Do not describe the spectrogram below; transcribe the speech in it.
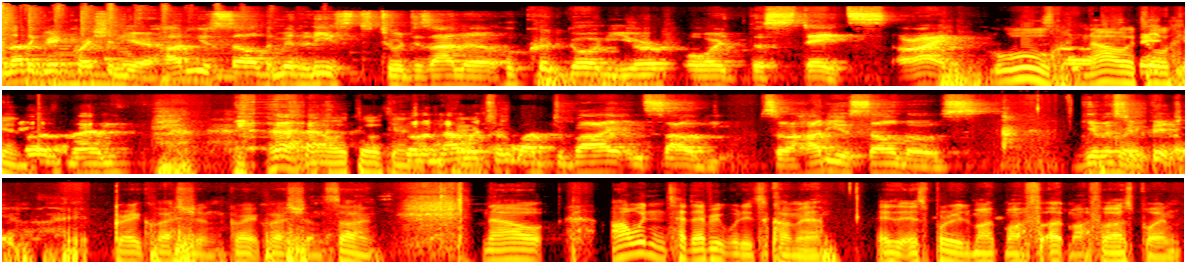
Another great question here. How do you sell the Middle East to a designer who could go to Europe or the States? All right. Ooh, so now we're talking. Goes, man. now we're talking. so now okay. we're talking about Dubai and Saudi. So how do you sell those? Give us great, your pitch. Great question. Great question. So now I wouldn't tell everybody to come here. It's probably my, my, my first point.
